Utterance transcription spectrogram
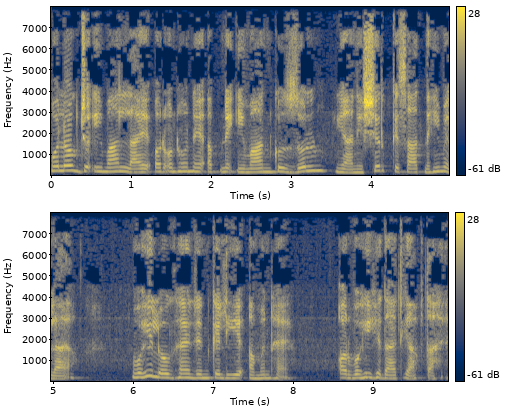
وہ لوگ جو ایمان لائے اور انہوں نے اپنے ایمان کو ظلم یعنی شرک کے ساتھ نہیں ملایا، وہی لوگ ہیں جن کے لیے امن ہے اور وہی ہدایت یافتہ ہے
